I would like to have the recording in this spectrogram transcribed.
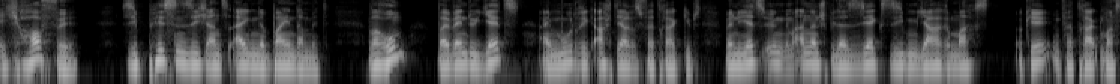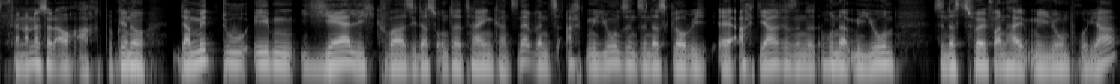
Ich hoffe, sie pissen sich ans eigene Bein damit. Warum? Weil wenn du jetzt einem Mudrik acht Jahresvertrag gibst, wenn du jetzt irgendeinem anderen Spieler sechs, sieben Jahre machst, okay, einen Vertrag machst, Fernandes hat auch acht bekommen. Genau, damit du eben jährlich quasi das unterteilen kannst. Ne? Wenn es 8 Millionen sind, sind das, glaube ich, äh, 8 Jahre sind das 100 Millionen, sind das 12,5 Millionen pro Jahr,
